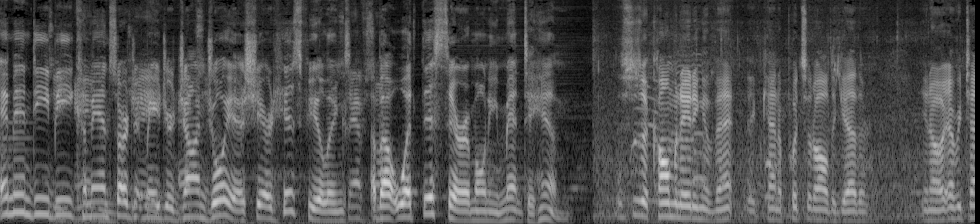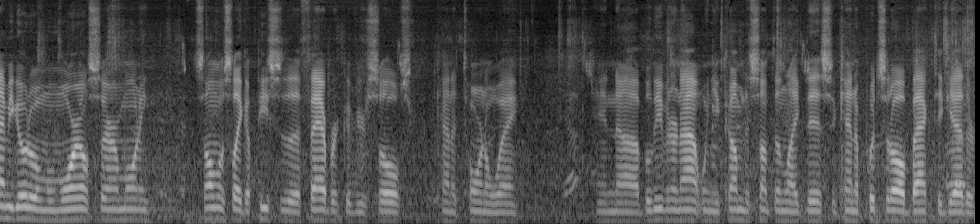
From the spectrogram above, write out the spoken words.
MNDB Command Sergeant Major John Joya shared his feelings about what this ceremony meant to him. This is a culminating event that kind of puts it all together. You know, every time you go to a memorial ceremony, it's almost like a piece of the fabric of your soul's kind of torn away. And uh, believe it or not, when you come to something like this, it kind of puts it all back together,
